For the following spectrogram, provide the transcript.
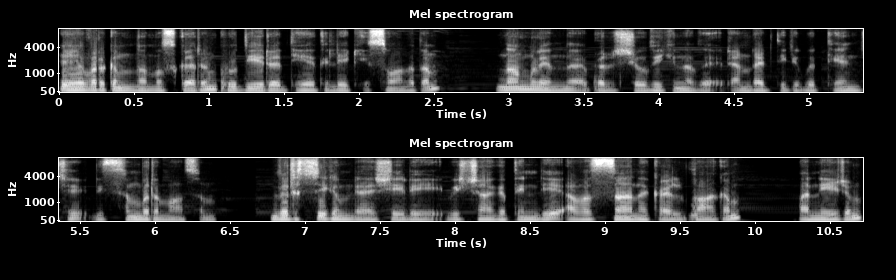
ഏവർക്കും നമസ്കാരം. പുതിയൊരു അധ്യായത്തിലേക്ക് സ്വാഗതം. നമ്മൾ ഇന്ന് പരിശോധിക്കുന്നത് രണ്ടായിരത്തി ഇരുപത്തിയഞ്ച് ഡിസംബർ മാസം വൃശ്ചികം രാശിയിലെ വിശാഖത്തിന്റെ അവസാന കാൽഭാഗം. അനേഴും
